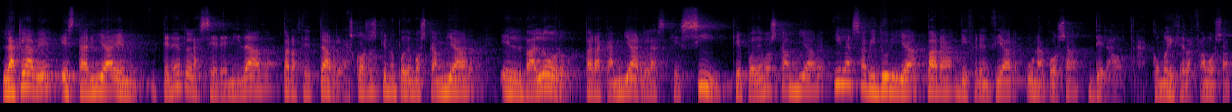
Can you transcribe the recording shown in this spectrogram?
La clave estaría en tener la serenidad para aceptar las cosas que no podemos cambiar, el valor para cambiar las que sí que podemos cambiar y la sabiduría para diferenciar una cosa de la otra, como dice la famosa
